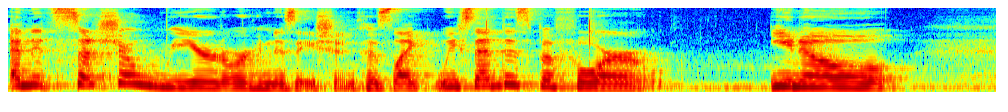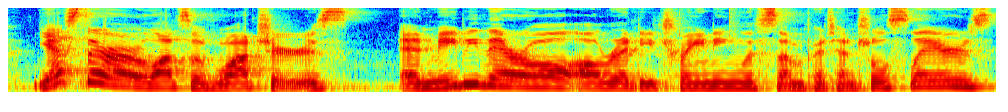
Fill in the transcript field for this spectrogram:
And it's such a weird organization because like we said this before, you know, yes there are lots of watchers and maybe they're all already training with some potential slayers,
